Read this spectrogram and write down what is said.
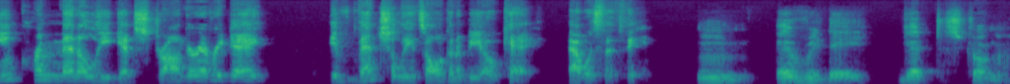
incrementally get stronger every day, eventually it's all going to be okay. That was the theme. Mm. Every day, get stronger.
